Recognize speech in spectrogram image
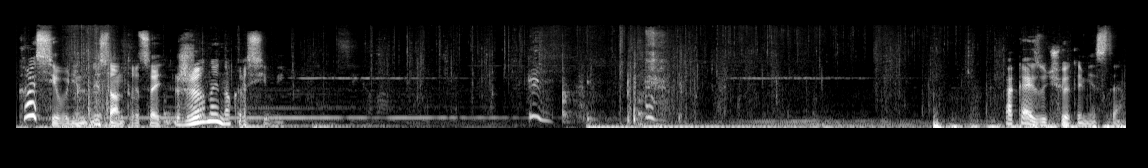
красивый, не, не. Жирный, но красивый. Пока изучу это место.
